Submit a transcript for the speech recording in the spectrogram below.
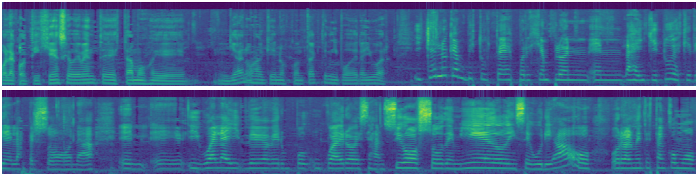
por la contingencia obviamente estamos eh, llanos a que nos contacten y poder ayudar. ¿Y qué es lo que han visto ustedes, por ejemplo, en, en las inquietudes que tienen las personas? El, eh, igual ahí debe haber un, po- un cuadro a veces ansioso, de miedo, de inseguridad, o, o realmente están como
